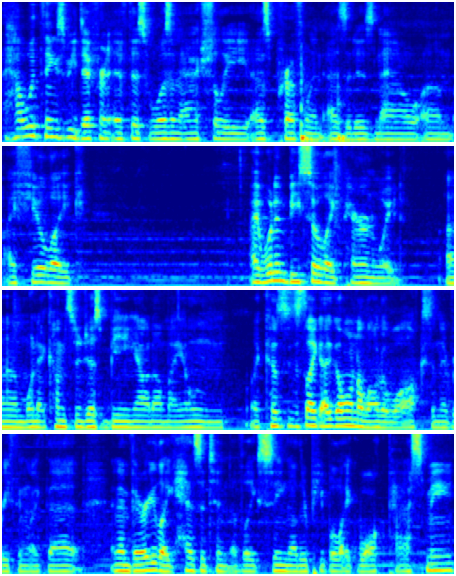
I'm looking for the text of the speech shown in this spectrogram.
how would things be different if this wasn't actually as prevalent as it is now um, i feel like i wouldn't be so like paranoid um, when it comes to just being out on my own like because it's like i go on a lot of walks and everything like that and i'm very like hesitant of like seeing other people like walk past me.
